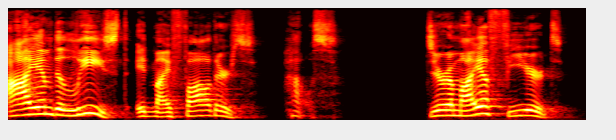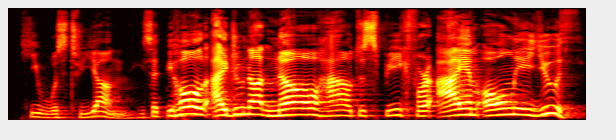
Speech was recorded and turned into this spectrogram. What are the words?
I am the least in my father's house. Jeremiah feared he was too young. He said, Behold, I do not know how to speak, for I am only a youth.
